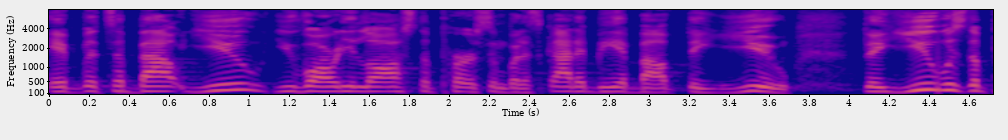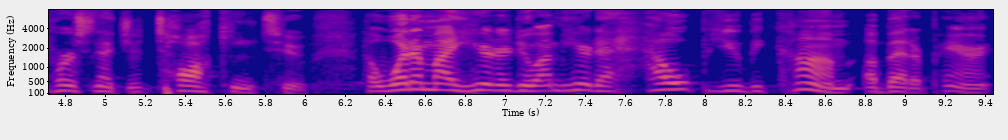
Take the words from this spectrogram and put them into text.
if it's about you, you've already lost the person, but it's got to be about the you. The you is the person that you're talking to. What am I here to do? I'm here to help you become a better parent.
